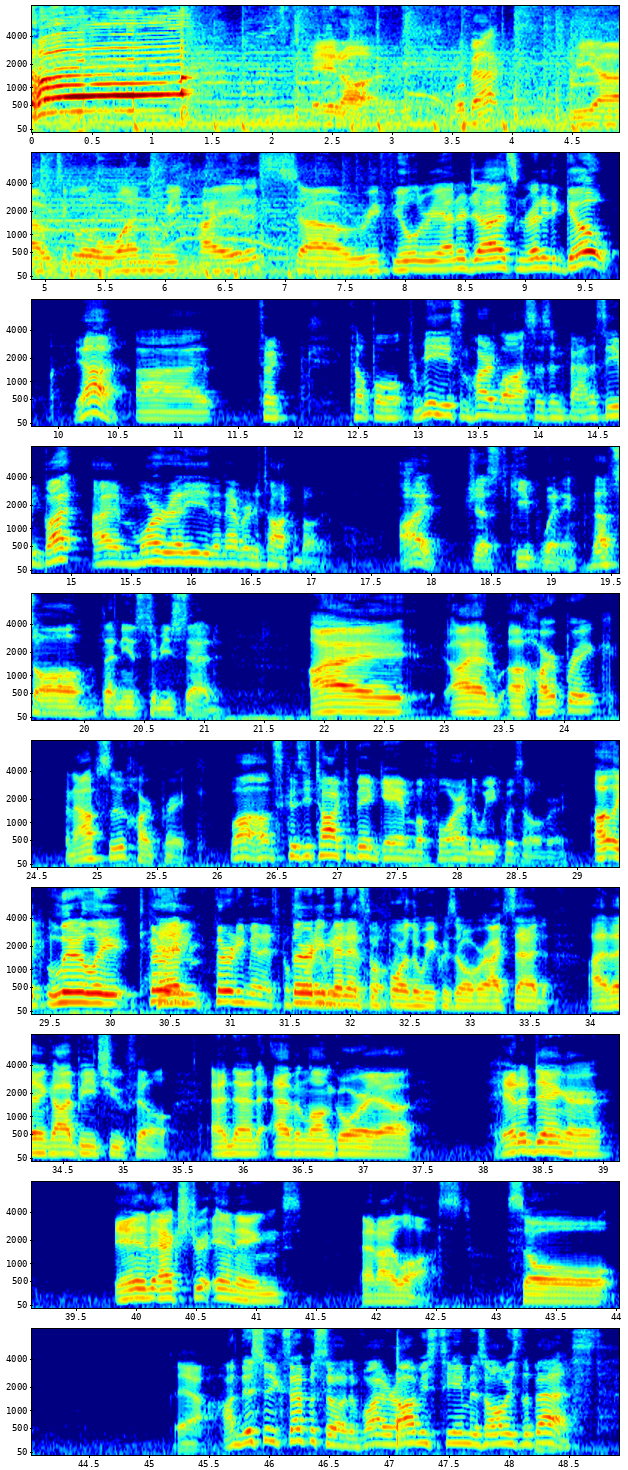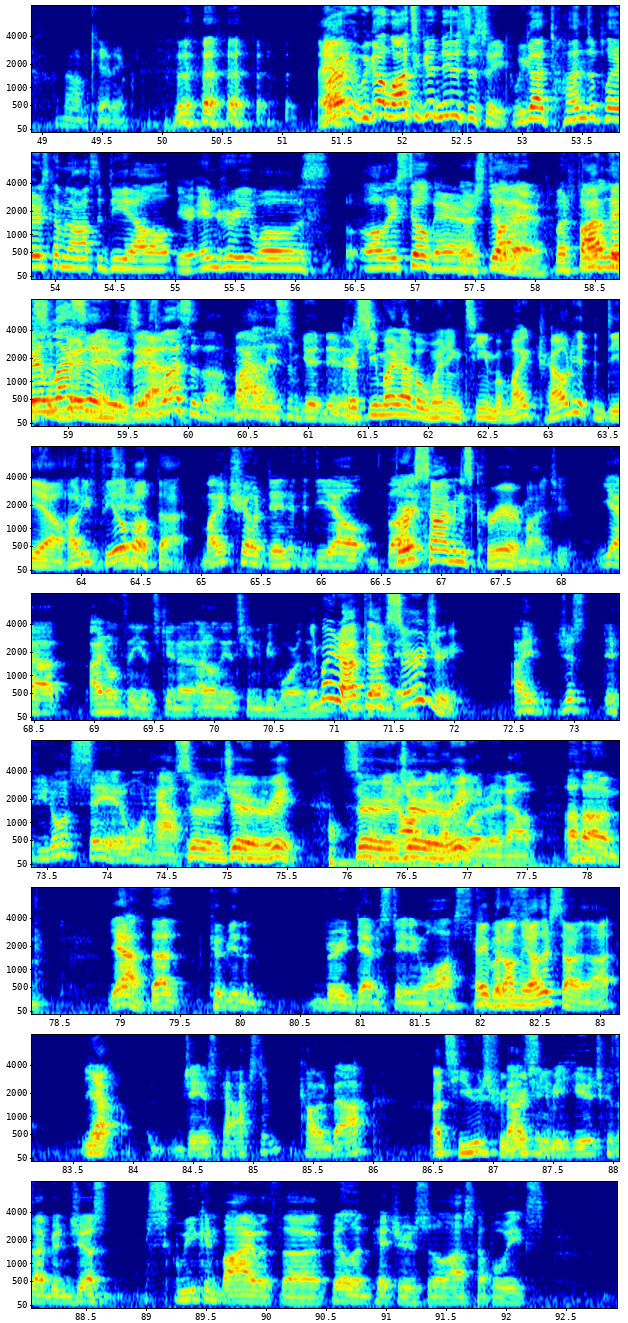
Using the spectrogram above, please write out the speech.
and hop it on. We're back. We uh, we took a little one week hiatus, uh, refueled, re-energized, and ready to go. Yeah, uh, took a couple for me some hard losses in fantasy, but I'm more ready than ever to talk about it. I just keep winning. That's all that needs to be said. I I had a heartbreak, an absolute heartbreak. Well, it's because you talked a big game before the week was over. Uh, like literally 30, 10, 30 minutes before 30 the week minutes was before over. the week was over, I said, I think I beat you, Phil. And then Evan Longoria hit a dinger in extra innings, and I lost. So, yeah. On this week's episode of why Robbie's team is always the best. No, I'm kidding. All right, we got lots of good news this week. We got tons of players coming off the DL. Your injury woes, well, they're still there. They're still but- there, but But finally they're some less good in. news. There's yeah. less of them. Finally, yeah. some good news. Chris, you might have a winning team, but Mike Trout hit the DL. How do you feel did. about that? Mike Trout did hit the DL, but First time in his career, mind you. yeah, I don't think it's gonna. I don't think it's gonna be more than. You might have to have 10 days. surgery. I just if you don't say it, it won't happen. Surgery. You're knocking on Surgery. wood right now. Um, yeah, that could be the very devastating loss. Hey, but on the other side of that, yeah, James Paxton coming back. that's huge for your That's team. going to be huge because I've been just squeaking by with uh, fill-in pitchers for the last couple weeks.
